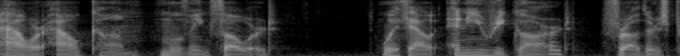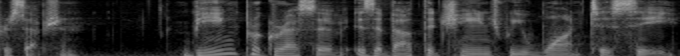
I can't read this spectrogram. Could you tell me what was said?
our outcome moving forward without any regard for others' perception. Being progressive is about the change we want to see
